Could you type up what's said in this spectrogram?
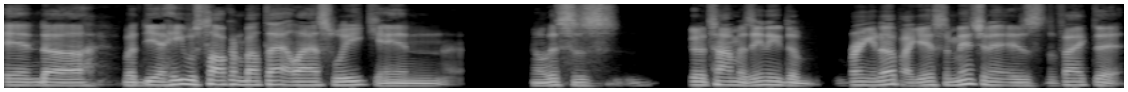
and uh, but yeah, he was talking about that last week, and know, this is good a time as any to bring it up, I guess, and mention it is the fact that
